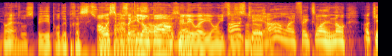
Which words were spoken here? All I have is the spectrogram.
Ils Ouais. ont tous payé pour des prostituées. Ah ouais, c'est pour ça Avec qu'ils l'ont pas argent. enculé. Ouais, ils ont utilisé Ah, son argent. Ah, ouais, fait que, ouais, non. OK.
